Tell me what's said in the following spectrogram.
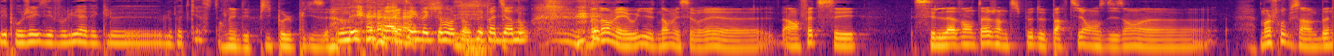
les projets ils évoluent avec le, le podcast. On est des people pleasers. On est, c'est exactement ça, on sait pas dire non. non, non, mais oui, non, mais c'est vrai. euh, bah, en fait, c'est c'est l'avantage un petit peu de partir en se disant. euh, Moi, je trouve que c'est un bon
